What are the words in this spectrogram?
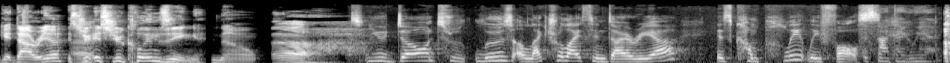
you get diarrhea. It's your it's your cleansing. No. Ugh. You don't lose electrolytes in diarrhea is completely false. It's not diarrhea.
